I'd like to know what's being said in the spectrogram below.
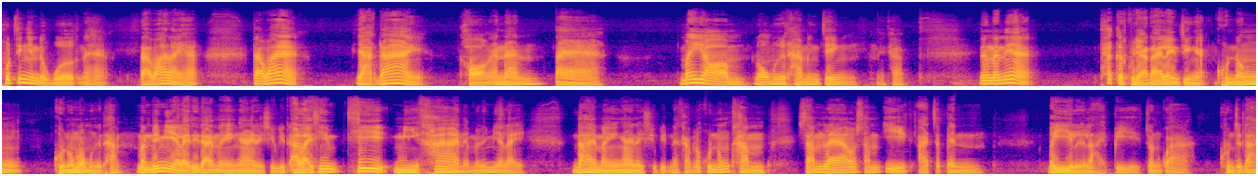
putting in the work นะฮะแปลว่าอะไรฮะแปลว่าอยากได้ของอันนั้นแต่ไม่ยอมลงมือทำจริง ๆ นะครับ ดังนั้นเนี่ย ถ้าเกิดคุณอยากได้อะไรจริงๆอะคุณต้องคุณต้องลงมือทำมันไม่มีอะไรที่ได้มาง่ายๆในชีวิต อะไรที่ที่มีค่าเนี่ย มันไม่มีอะไรได้มาง่ายๆในชีวิตนะครับ แล้วคุณต้องทำซ้ำแล้วซ้ำอีกอาจจะเป็นปีหรือหลายปีจนกว่า คุณจะได้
